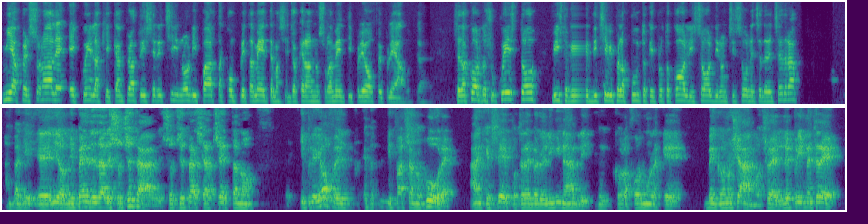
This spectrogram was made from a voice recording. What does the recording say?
mia personale è quella che il campionato di Serie C non riparta completamente, ma si giocheranno solamente i playoff e i playout. Sei d'accordo su questo, visto che dicevi per l'appunto che i protocolli, i soldi non ci sono, eccetera, eccetera? Perché, eh, io, dipende dalle società, le società se accettano i playoff e, e li facciano pure, anche se potrebbero eliminarli eh, con la formula che ben conosciamo, cioè le prime tre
